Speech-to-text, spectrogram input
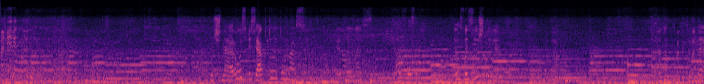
Померить? Ручная роспись. А кто это у нас? Это у нас ЛФЗ, что ли? Это, хотите, да? Да.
